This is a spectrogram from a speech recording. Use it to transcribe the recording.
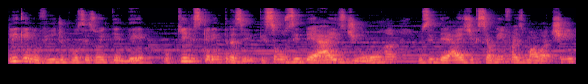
Cliquem no vídeo que vocês vão entender o que eles querem trazer, que são os ideais de honra, os ideais de que se alguém faz mal a ti,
